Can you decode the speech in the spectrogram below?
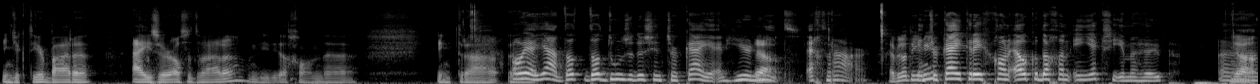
injecteerbare ijzer als het ware. Die, die dat gewoon eh, intra... eh, Oh ja, ja dat, dat doen ze dus in Turkije en hier Ja. niet. Echt raar. Heb je dat hier In niet? Turkije kreeg ik gewoon elke dag een injectie in mijn heup. Ehm, Ja.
